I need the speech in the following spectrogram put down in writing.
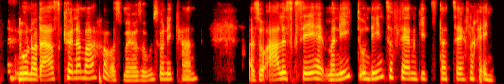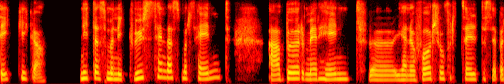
nur noch das können machen, was man ja sowieso nicht kann. Also alles gesehen hat man nicht und insofern gibt es tatsächlich Entdeckungen. Nicht, dass wir nicht gewusst haben, dass wir es haben, aber wir haben, äh, ich habe ja vorher schon erzählt, dass eben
